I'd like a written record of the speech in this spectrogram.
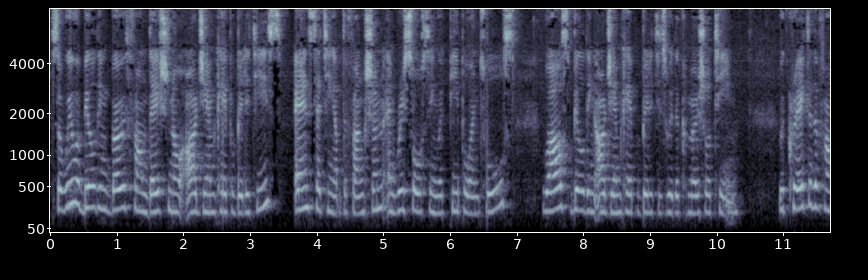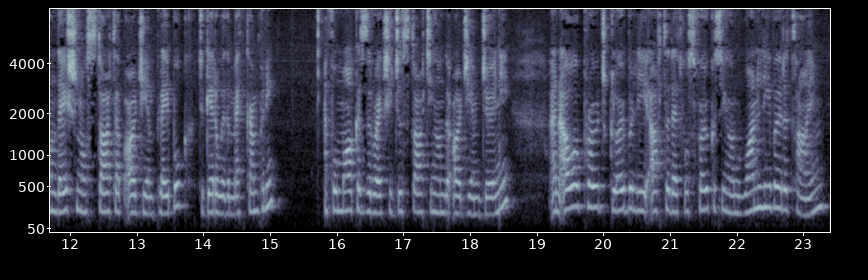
So we were building both foundational rgm capabilities and setting up the function and resourcing with people and tools whilst building rgm capabilities with the commercial team. We created a foundational startup rgm playbook together with a math company for markets that were actually just starting on the rgm journey and our approach globally after that was focusing on one lever at a time,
